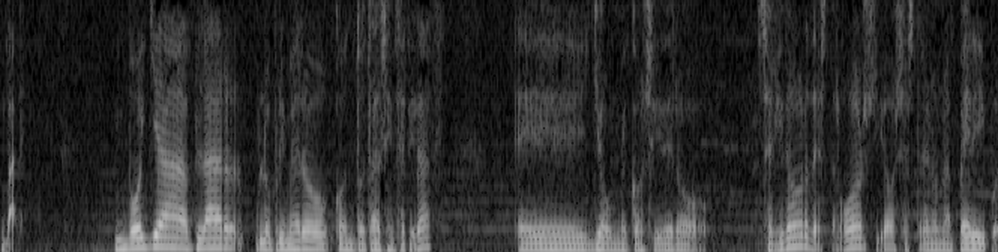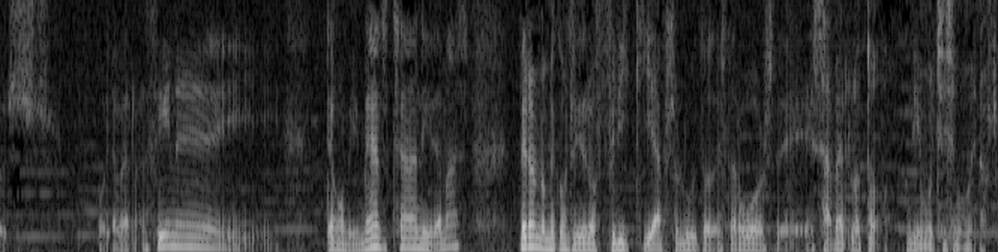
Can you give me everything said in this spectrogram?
Vale. Voy a hablar lo primero con total sinceridad. Eh, yo me considero seguidor de Star Wars. Yo os estreno una peli, pues voy a verla al cine y tengo mi merchan y demás. Pero no me considero friki absoluto de Star Wars, de saberlo todo, ni muchísimo menos.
